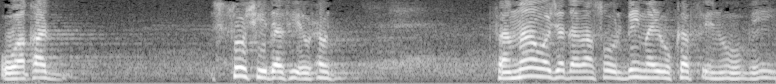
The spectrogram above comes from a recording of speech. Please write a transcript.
وقد استشهد في أحد فما وجد الرسول بما يكفنه به.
